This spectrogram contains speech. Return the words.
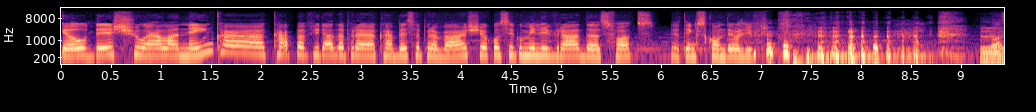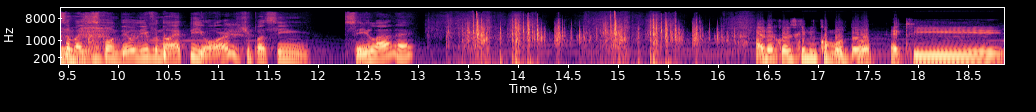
eu deixo ela nem com a capa virada pra cabeça pra baixo e eu consigo me livrar das fotos. Eu tenho que esconder o livro. Nossa, mas esconder o livro não é pior? Tipo assim, sei lá, né? A única coisa que me incomodou é que,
